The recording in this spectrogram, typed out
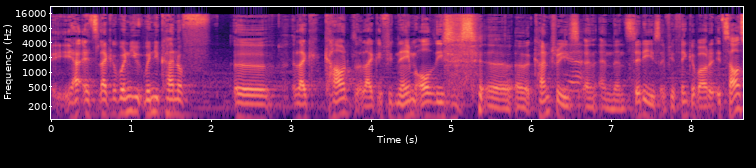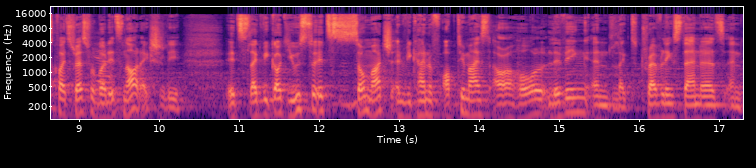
Yeah it's like when you when you kind of uh, like count like if you name all these uh, uh, countries Yeah. and, and then cities if you think about it it sounds quite stressful but it's not actually it's like we got used to it so Mm-hmm. much and we kind of optimized our whole living and like traveling standards and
